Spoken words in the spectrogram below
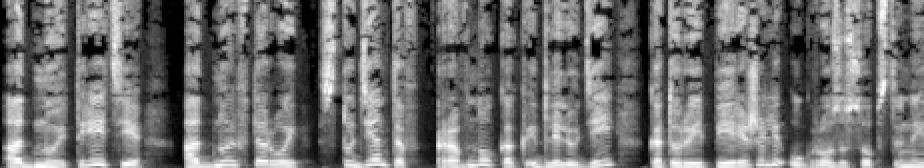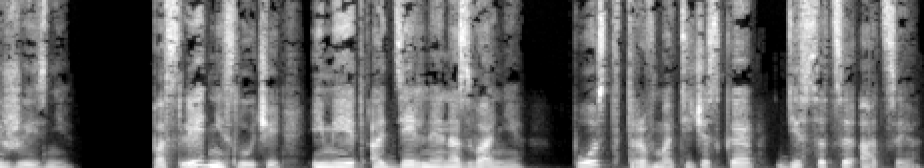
одной трети одной-второй студентов равно как и для людей, которые пережили угрозу собственной жизни. Последний случай имеет отдельное название – посттравматическая диссоциация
